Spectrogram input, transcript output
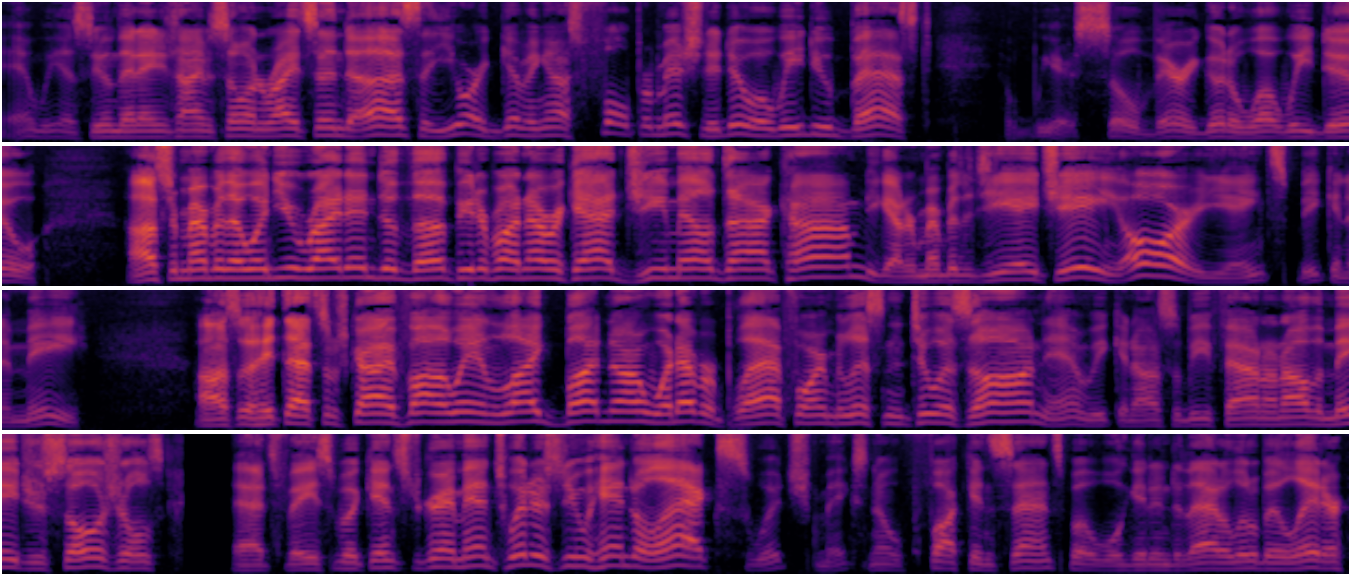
And we assume that anytime someone writes into us that you are giving us full permission to do what we do best. We are so very good at what we do. Also remember that when you write into the peterpodnetwork at gmail.com, you got to remember the T-H-E, or you ain't speaking to me. Also, hit that subscribe, follow, and like button on whatever platform you're listening to us on. And we can also be found on all the major socials. That's Facebook, Instagram, and Twitter's new handle X, which makes no fucking sense, but we'll get into that a little bit later.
